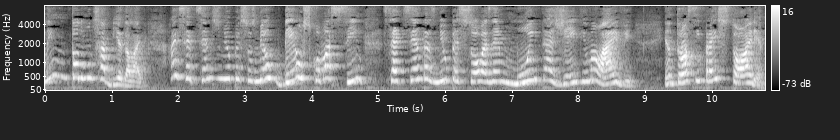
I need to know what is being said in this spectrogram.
nem todo mundo sabia da live. Ai, 700 mil pessoas, meu Deus, como assim? 700 mil pessoas é muita gente em uma live. Entrou assim pra história.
